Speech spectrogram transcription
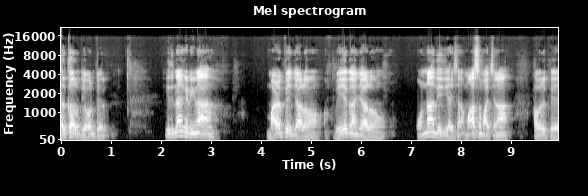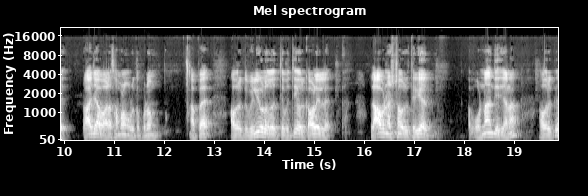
சர்க்கார் உத்தியோகம்னு பேர். இது என்னன்னு கேட்டிங்கன்னா மழை பெஞ்சாலும் வெய்ய காஞ்சாலும் ஒன்றாந்தேதி ஆச்சுன்னா மாதம் ஆச்சுன்னா அவருக்கு ராஜாவால் சம்பளம் கொடுக்கப்படும். அப்போ அவருக்கு வெளி உலகத்தை பற்றி அவர் கவலை இல்லை. லாப நஷ்டம் அவருக்கு தெரியாது. ஒன்றாந்தேதி ஆனால் அவருக்கு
